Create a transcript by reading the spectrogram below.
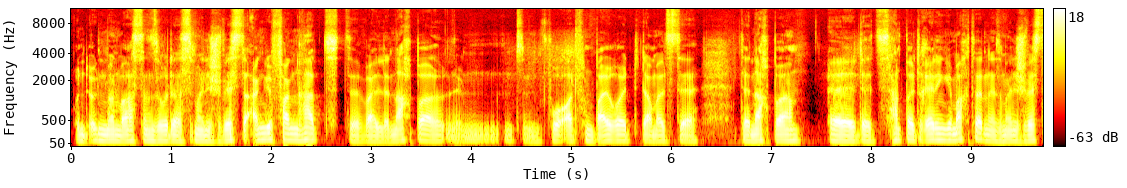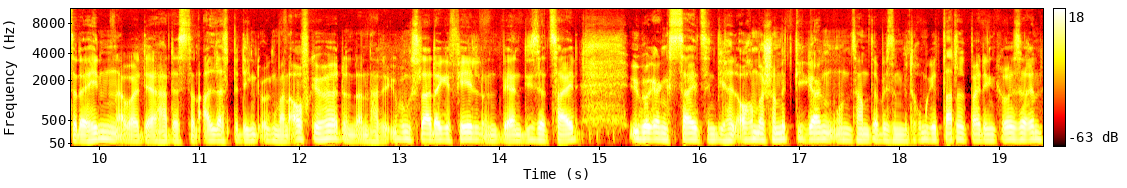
und irgendwann war es dann so, dass meine Schwester angefangen hat, weil der Nachbar im, Vorort von Bayreuth, damals der, der Nachbar, äh, das Handballtraining gemacht hat. Dann ist meine Schwester dahin, aber der hat es dann altersbedingt irgendwann aufgehört und dann hat der Übungsleiter gefehlt. Und während dieser Zeit, Übergangszeit, sind wir halt auch immer schon mitgegangen und haben da ein bisschen mit rumgedattelt bei den Größeren.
